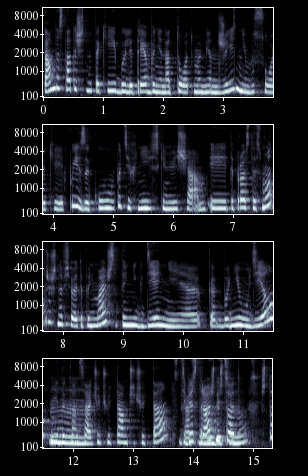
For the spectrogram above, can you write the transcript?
Там достаточно такие были требования на тот момент жизни высокие по языку, по техническим вещам. И ты просто смотришь на все, и ты понимаешь, что ты нигде не как бы не удел, mm-hmm. не до конца, чуть-чуть там, чуть-чуть там. Страшно Тебе страшно, что, от, что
